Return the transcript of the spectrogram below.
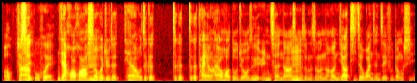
哦，就是不会。你在画画的时候会觉得，嗯、天啊，我这个这个这个太阳还要画多久？我这个云层啊，什么什么什么，然后你要急着完成这幅东西，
